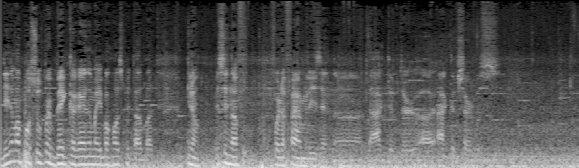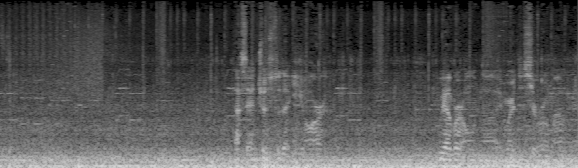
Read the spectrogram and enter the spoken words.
hindi naman po super big kagaya ng mga ibang hospital, but you know, it's enough for the families and uh, the active their uh, active service. That's the entrance to the ER. We have our own uh, emergency room out here.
